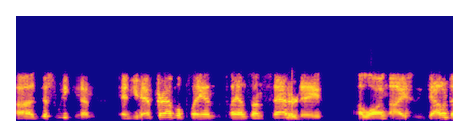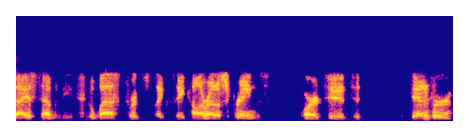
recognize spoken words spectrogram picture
uh, this weekend and you have travel plan plans on Saturday along I down to I seventy to the west towards like say Colorado Springs or to to Denver,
